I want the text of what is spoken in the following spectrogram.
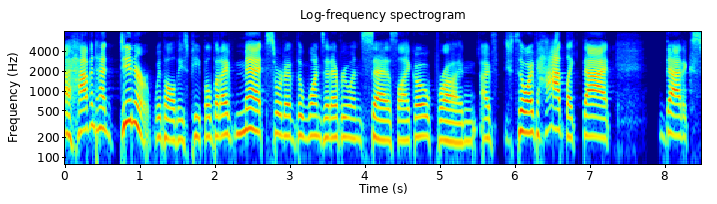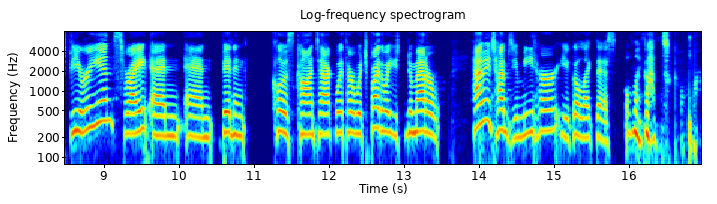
I haven't had dinner with all these people, but I've met sort of the ones that everyone says, like Oprah, and I've so I've had like that that experience, right? And and been in close contact with her. Which, by the way, you, no matter how many times you meet her, you go like this. Oh my god, it's Oprah!"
